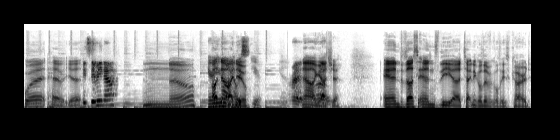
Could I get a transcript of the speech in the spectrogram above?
quite have it yet. Can You see me now? No. Here oh, you, now I do. Yeah. All right. Now I got you. And thus ends the uh, technical difficulties card.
